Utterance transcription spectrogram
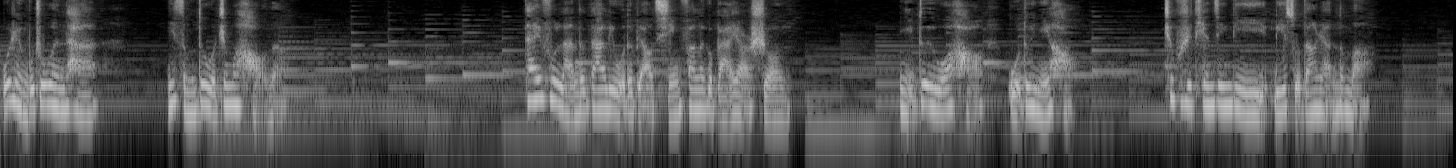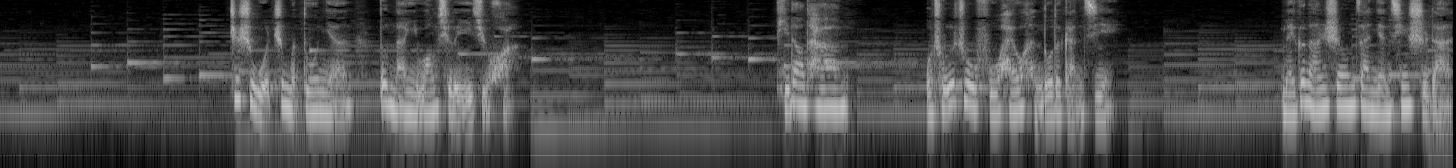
我忍不住问他：“你怎么对我这么好呢？”他一副懒得搭理我的表情，翻了个白眼说：“你对我好，我对你好，这不是天经地义、理所当然的吗？”这是我这么多年都难以忘却的一句话。提到他，我除了祝福，还有很多的感激。每个男生在年轻时代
